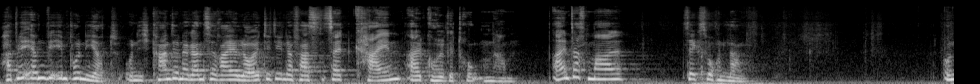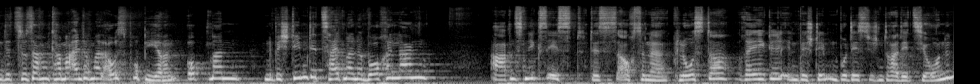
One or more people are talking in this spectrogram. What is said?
Hat mir irgendwie imponiert. Und ich kannte eine ganze Reihe Leute, die in der Fastenzeit kein Alkohol getrunken haben. Einfach mal sechs Wochen lang. Und so Sachen kann man einfach mal ausprobieren, ob man eine bestimmte Zeit, mal eine Woche lang, abends nichts isst. Das ist auch so eine Klosterregel in bestimmten buddhistischen Traditionen.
